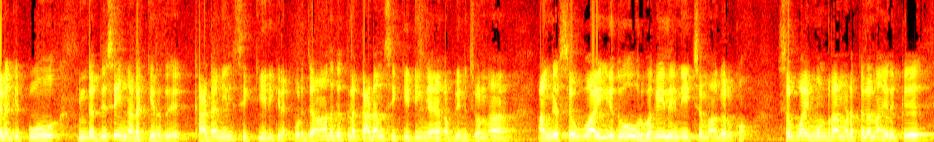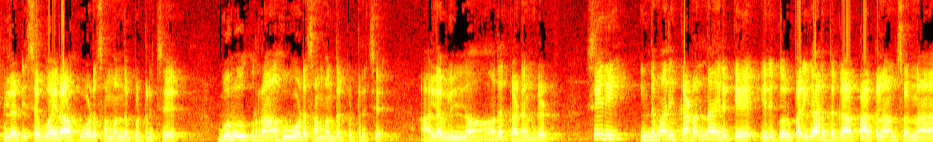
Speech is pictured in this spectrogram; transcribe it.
எனக்கு இப்போது இந்த திசை நடக்கிறது கடனில் சிக்கி இருக்கிறேன் ஒரு ஜாதகத்தில் கடன் சிக்கிட்டீங்க அப்படின்னு சொன்னால் அங்கே செவ்வாய் ஏதோ ஒரு வகையில் நீச்சமாக இருக்கும். செவ்வாய் மூன்றாம் இடத்துலலாம் இருக்குது இல்லாட்டி செவ்வாய் ராகுவோட சம்மந்தப்பட்டுருச்சு குரு ராகுவோட சம்மந்தப்பட்டுருச்சு அளவில்லாத கடன்கள். சரி இந்த மாதிரி கடன் தான் இருக்கே. இதுக்கு ஒரு பரிகாரத்தை காப்பாக்கலாம்னு சொன்னால்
